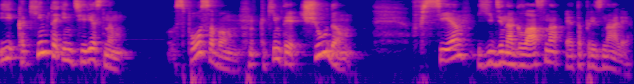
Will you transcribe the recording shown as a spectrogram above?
И каким-то интересным способом, каким-то чудом все единогласно это признали.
